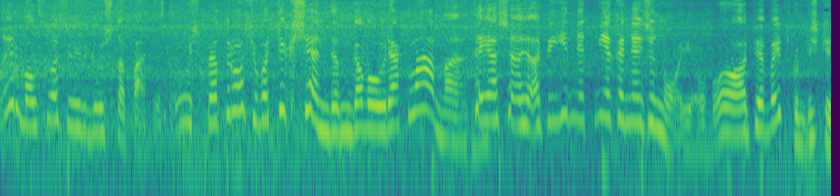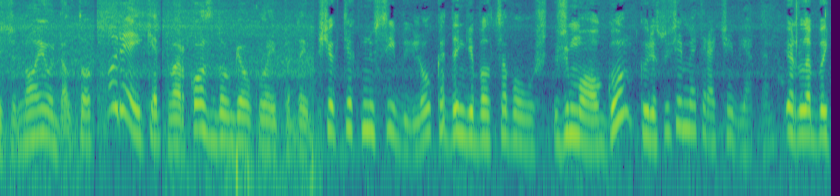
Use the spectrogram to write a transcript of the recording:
Na ir balsuosiu irgi už tą patį. Už Petrošių, va tik šiandien gavau reklamą. Tai aš apie jį net nieko nežinojau. O apie Vaitkų biškai žinojau dėl to. Nu, reikia tvarkos daugiau klaipėdai. Šiek tiek nusivyliau, kadangi balsavau už žmogų, kuris užėmė trečią vietą. Ir labai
